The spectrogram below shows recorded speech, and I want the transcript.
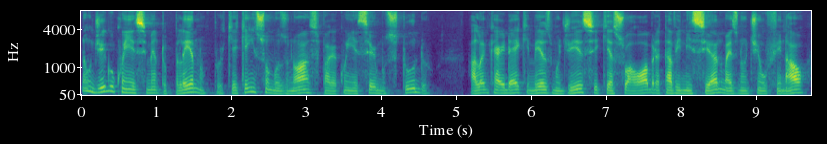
não digo conhecimento pleno, porque quem somos nós para conhecermos tudo? Allan Kardec mesmo disse que a sua obra estava iniciando, mas não tinha o final.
